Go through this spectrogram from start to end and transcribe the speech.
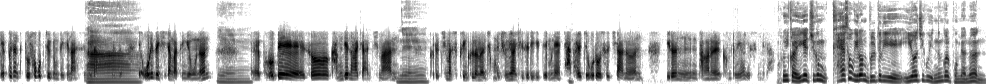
100%또 소급 적용되지는 않습니다. 아. 그래서 오래된 시장 같은 경우는 예. 예, 법에서 강제는 하지 않지만 네. 그렇지만 스프링클러는 정말 중요한 시설이기 때문에 자발적으로 설치하는 이런 방안을 검토해야겠습니다. 그러니까 이게 지금 계속 이런 불들이 이어지고 있는 걸 보면은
